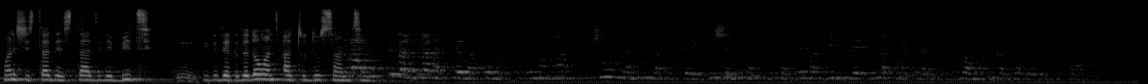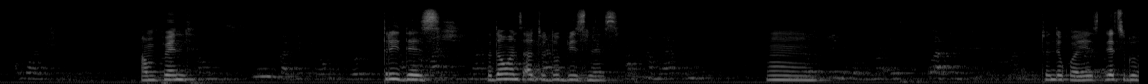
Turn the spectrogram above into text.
When she started study, they beat. They, they don't want her to do something. I'm pained. Three days. They don't want her to do business. Mm. Let's go.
